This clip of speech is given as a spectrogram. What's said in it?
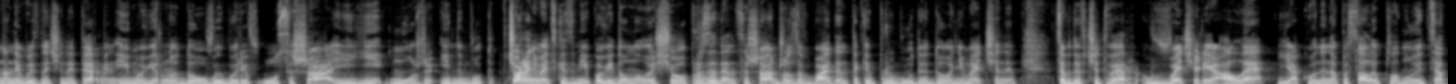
на невизначений термін, і ймовірно до виборів у США її може і не бути. Вчора німецькі змі повідомили, що президент США Джозеф Байден таки прибуде до Німеччини. Це буде в четвер ввечері, але як вони написали, планується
